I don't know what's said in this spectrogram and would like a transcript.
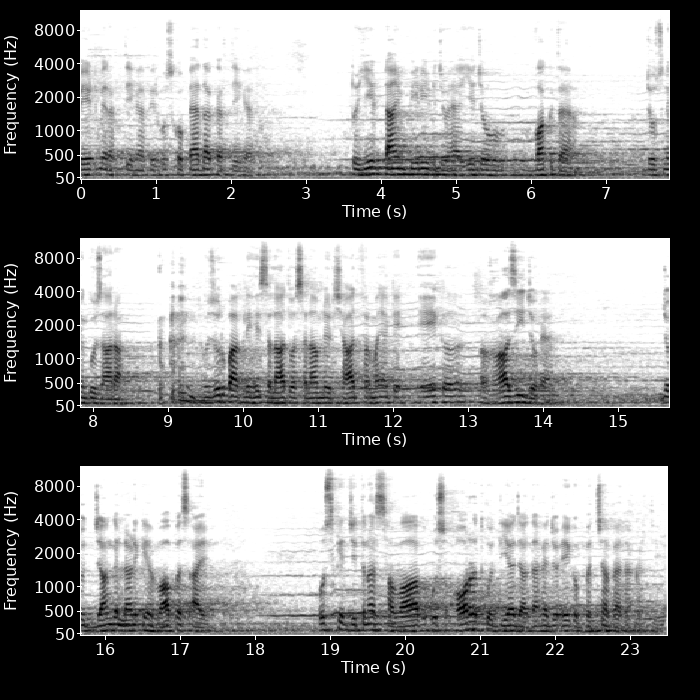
پیٹ میں رکھتی ہے، پھر اس کو پیدا کرتی ہے۔ تو یہ ٹائم پیریڈ جو ہے، یہ جو وقت ہے، جو اس نے گزارا۔ حضور پاک علیہ صلاۃ والسلام نے ارشاد فرمایا کہ ایک غازی جو ہے، جو جنگ لڑ کے واپس آئے اس کے جتنا ثواب اس عورت کو دیا جاتا ہے جو ایک بچہ پیدا کرتی ہے۔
